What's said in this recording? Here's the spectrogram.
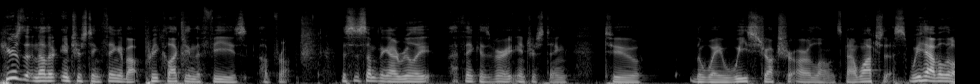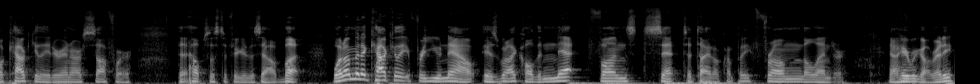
Here's another interesting thing about pre-collecting the fees up front. This is something I really I think is very interesting to the way we structure our loans. Now watch this. We have a little calculator in our software that helps us to figure this out. But what I'm going to calculate for you now is what I call the net funds sent to title company from the lender. Now here we go. Ready?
